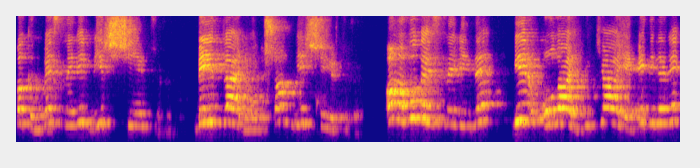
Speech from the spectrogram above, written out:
Bakın mesnevi bir şiir türü. Beyitlerle oluşan bir şiir türü. Ama bu mesnevide bir olay hikaye edilerek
